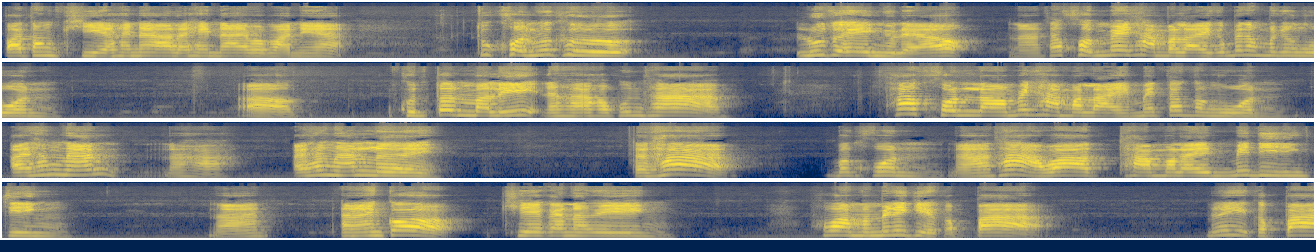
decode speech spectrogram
ป้าต้องเคลียร์ให้หน้าอะไรให้นายประมาณเนี้ยทุกคนก็คือ รู้ตัวเองอยู่แล้วนะถ้าคนไม่ทำอะไรก็ไม่ต้องไปกังวลอ่อคุณต้นมะลินะคะขอบคุณค่ะถ้าคนเราไม่ทำอะไรไม่ต้องกังวลอะไรทั้งนั้นนะคะอะไรทั้งนั้นเลย แต่ถ้าบางคนนะ ถ้าว่าทำอะไรไม่ดีจริง ๆ นะ อันนั้นก็เคลียร์กันเอาเอง เพราะว่ามันไม่ได้เกี่ยวกับป้า ไม่ได้เกี่ยวกับป้า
